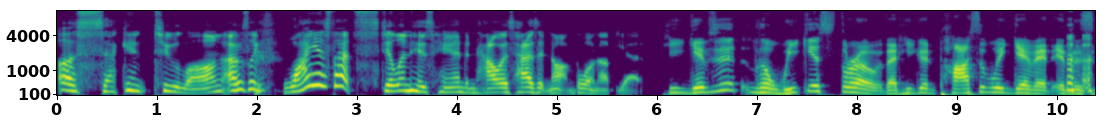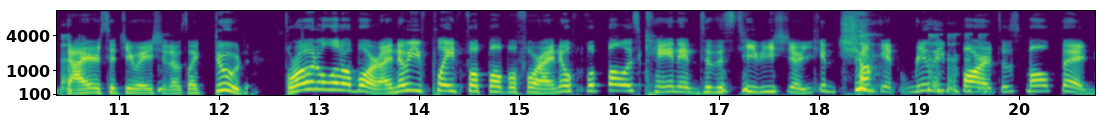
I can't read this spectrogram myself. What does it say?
a second too long. I was like, why is that still in his hand and how is has it not blown up yet? He gives it the weakest throw that he could possibly give it in this dire situation. I was like, dude, throw it a little more. I know you've played football before. I know football is canon to this TV show. You can chuck it really far. It's a small thing.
